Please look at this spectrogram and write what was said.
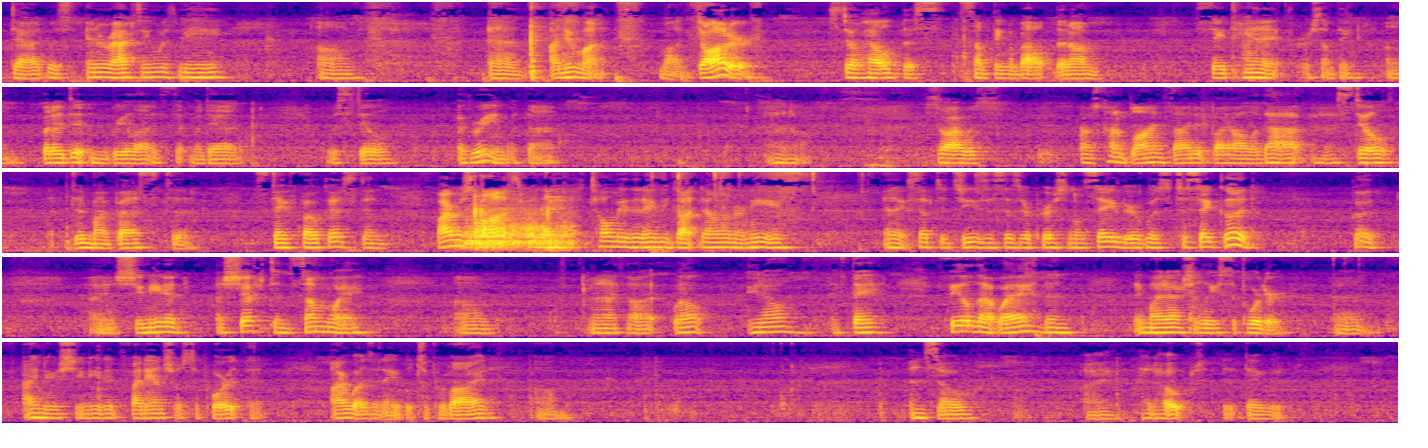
dad was interacting with me um, and I knew my my daughter still held this something about that I'm satanic or something um, but I didn't realize that my dad was still agreeing with that. And uh, so I was I was kind of blindsided by all of that and I still did my best to stay focused. And my response when they told me that Amy got down on her knees and accepted Jesus as her personal savior was to say, good, good. And she needed a shift in some way. Um, and I thought, well, you know, if they feel that way, then they might actually support her. And I knew she needed financial support that I wasn't able to provide. Um, and so I had hoped that they would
